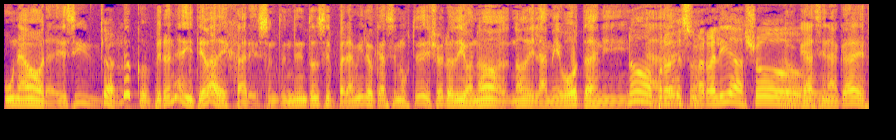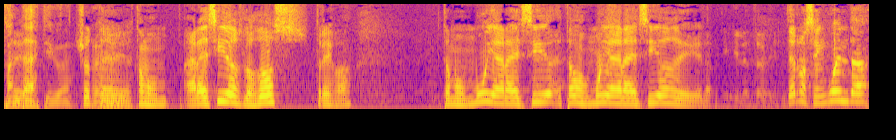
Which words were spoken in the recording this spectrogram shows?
una hora, de decir, Claro. loco, pero nadie te va a dejar eso, ¿entendés? Entonces, para mí lo que hacen ustedes, yo lo digo, no, no de lamebotas ni. No, nada pero de es eso. una realidad. Yo Lo que hacen acá es Sí. fantástico. Yo te- estamos agradecidos los dos, tres va. Estamos muy agradecidos, estamos muy agradecidos de tenernos en cuenta,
